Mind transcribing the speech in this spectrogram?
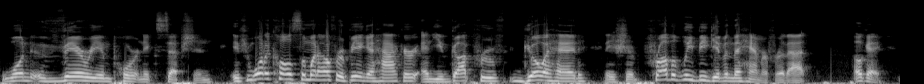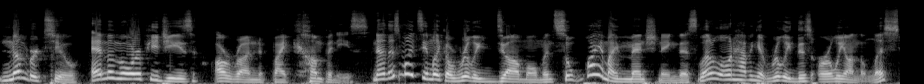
one very important exception. If you want to call someone out for being a hacker and you've got proof, go ahead. They should probably be given the hammer for that. Okay, number two, MMORPGs are run by companies. Now this might seem like a really dumb moment, so why am I mentioning this, let alone having it really this early on the list?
